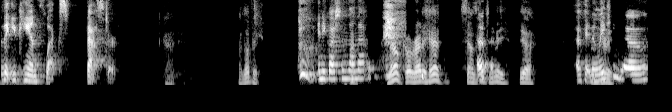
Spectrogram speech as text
that you can flex faster. Got it. I love it. Any questions on that one? no, go right ahead. Sounds okay. good to me. Yeah. Okay, then we great. can go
